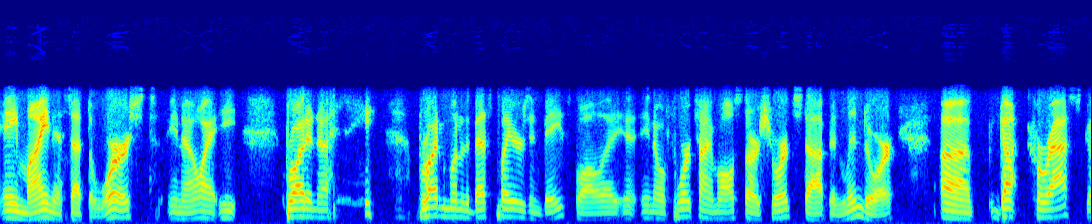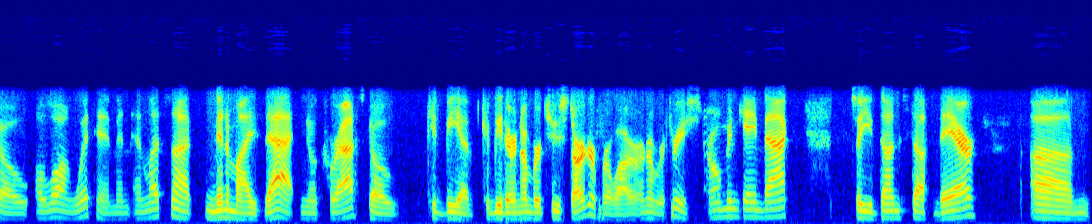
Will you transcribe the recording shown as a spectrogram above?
A minus at the worst. You know, I he brought in a brought in one of the best players in baseball, uh, you know, a four-time All-Star shortstop in Lindor, uh, got Carrasco along with him, and, and let's not minimize that. You know, Carrasco could be a could be their number two starter for a while, or number three. Stroman came back, so you've done stuff there. Um,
